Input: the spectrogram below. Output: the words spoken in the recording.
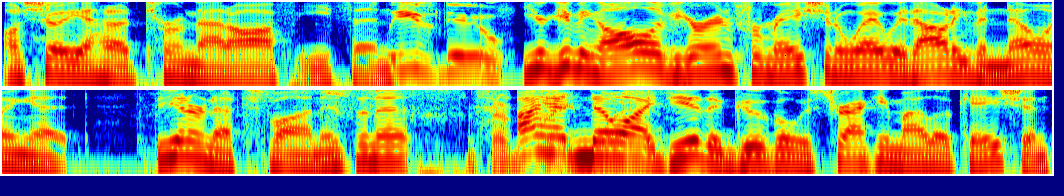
I'll show you how to turn that off, Ethan. Please do. You're giving all of your information away without even knowing it. The internet's fun, isn't it? I had no place. idea that Google was tracking my location.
